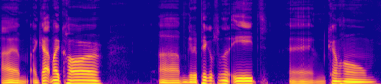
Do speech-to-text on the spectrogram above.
I'm I got my car. Uh, I'm gonna pick up something to eat and come home.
